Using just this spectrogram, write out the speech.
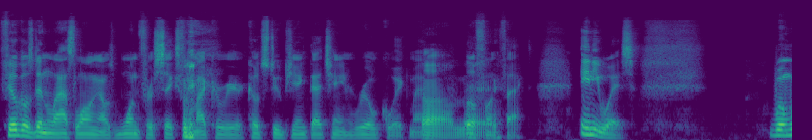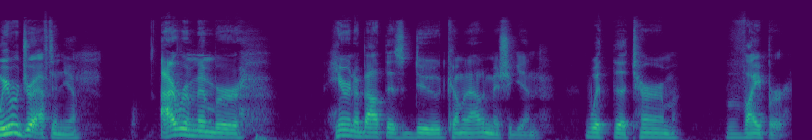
Field goals didn't last long. I was one for six for my career. Coach Stoops yanked that chain real quick, man. Oh man, Little fun fact. Anyways, when we were drafting you, I remember hearing about this dude coming out of Michigan with the term Viper.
